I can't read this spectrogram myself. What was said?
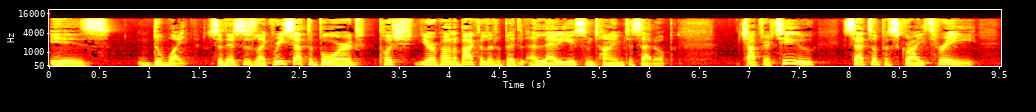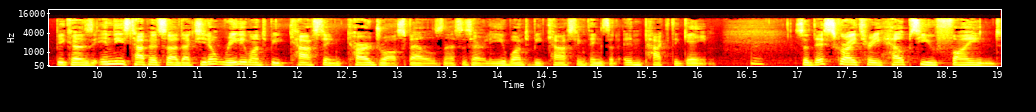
is the wipe. So this is like reset the board, push your opponent back a little bit, allow you some time to set up. Chapter 2 sets up a Scry 3 because in these tap out style decks, you don't really want to be casting card draw spells necessarily. You want to be casting things that impact the game. Hmm. So this Scry 3 helps you find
